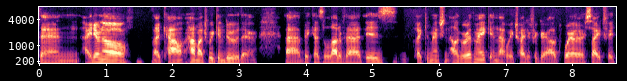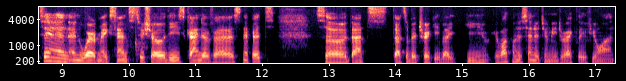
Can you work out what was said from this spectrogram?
then I don't know like how how much we can do there. Uh, because a lot of that is, like you mentioned, algorithmic, and that we try to figure out where a site fits in and where it makes sense to show these kind of uh, snippets. So that's that's a bit tricky, but you, you're welcome to send it to me directly if you want.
